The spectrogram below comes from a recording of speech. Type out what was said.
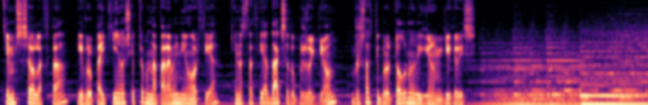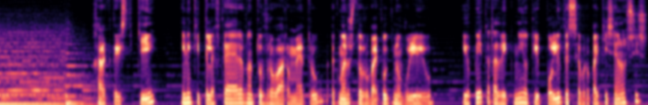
και μέσα σε όλα αυτά η Ευρωπαϊκή Ένωση έπρεπε να παραμείνει όρθια και να σταθεί αντάξια των προσδοκιών μπροστά στην πρωτόγνωρη υγειονομική κρίση. Χαρακτηριστική είναι και η τελευταία έρευνα του Ευρωβαρομέτρου εκ μέρους του Ευρωπαϊκού Κοινοβουλίου, η οποία καταδεικνύει ότι οι πολίτες της Ευρωπαϊκής Ένωσης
